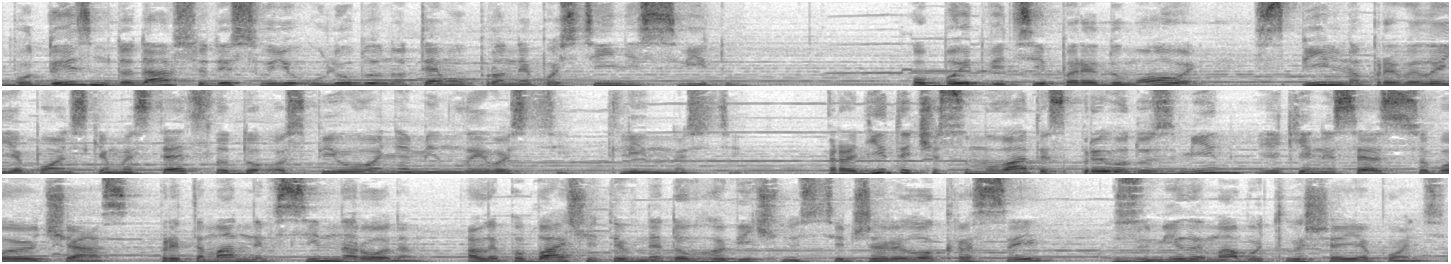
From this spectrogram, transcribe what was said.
Буддизм додав сюди свою улюблену тему про непостійність світу. Обидві ці передумови спільно привели японське мистецтво до оспівування мінливості, тлінності. Радіти чи сумувати з приводу змін, які несе з собою час, притаманне всім народам, але побачити в недовговічності джерело краси зуміли, мабуть, лише японці.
